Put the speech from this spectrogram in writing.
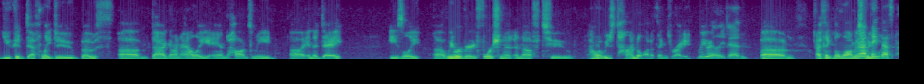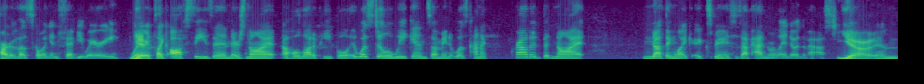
you could definitely do both um, Diagon Alley and Hogsmeade uh, in a day easily. Uh, we were very fortunate enough to, I don't know, we just timed a lot of things right. We really did. Um, I think the longest And I we think that's part of us going in February, where Yeah. it's like off season. There's not a whole lot of people. It was still a weekend, so I mean, it was kind of crowded, but not nothing like experiences I've had in Orlando in the past. Yeah, and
